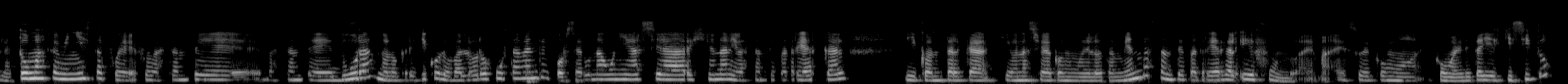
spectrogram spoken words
la toma feminista fue, fue bastante, bastante dura, no lo critico, lo valoro justamente por ser una universidad regional y bastante patriarcal, y con Talca, que una ciudad con un modelo también bastante patriarcal y de fondo, además, eso es como, como el detalle exquisito.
